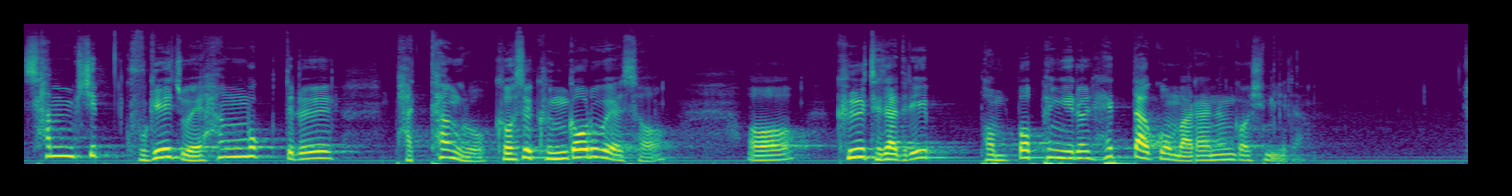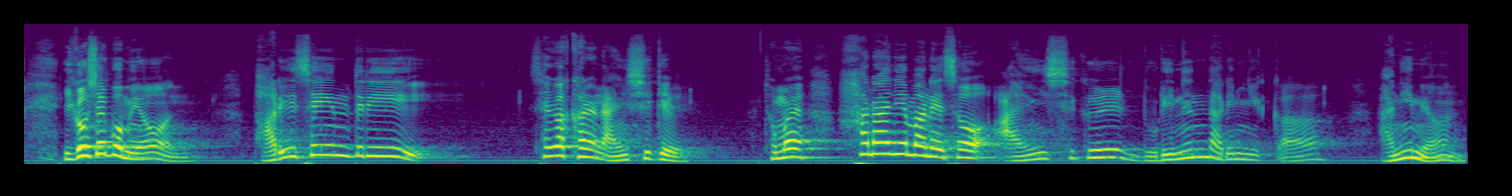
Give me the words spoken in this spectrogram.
39개조의 항목들을 바탕으로 그것을 근거로 해서 어, 그 제자들이 범법 행위를 했다고 말하는 것입니다. 이것을 보면 바리새인들이 생각하는 안식일 정말 하나님 안에서 안식을 누리는 날입니까? 아니면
